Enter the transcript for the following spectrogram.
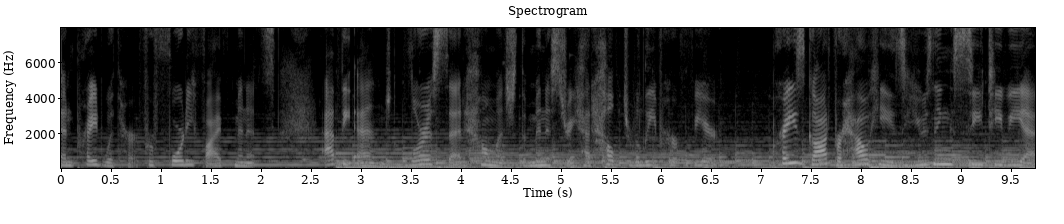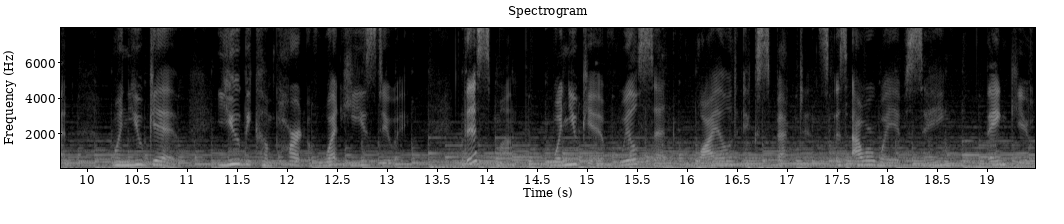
and prayed with her for 45 minutes. At the end, Laura said how much the ministry had helped relieve her fear. Praise God for how He is using CTVN. When you give, you become part of what He is doing. This month, when you give, we'll send Wild Expectance as our way of saying thank you.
